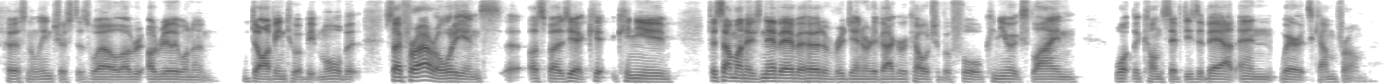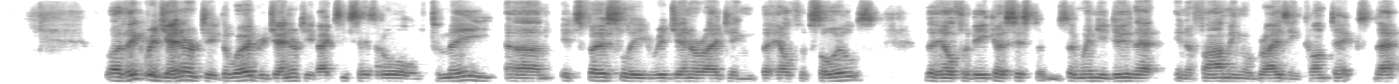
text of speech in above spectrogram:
personal interest as well, I, re- I really want to dive into a bit more. But so for our audience, uh, I suppose, yeah, c- can you, for someone who's never ever heard of regenerative agriculture before, can you explain what the concept is about and where it's come from? Well, I think regenerative, the word regenerative actually says it all. To me, um, it's firstly regenerating the health of soils, the health of ecosystems. And when you do that in a farming or grazing context, that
